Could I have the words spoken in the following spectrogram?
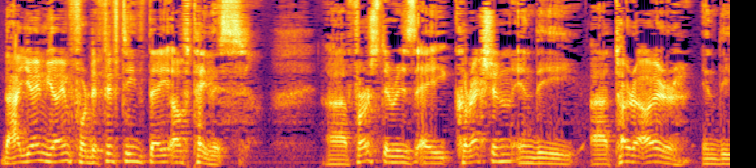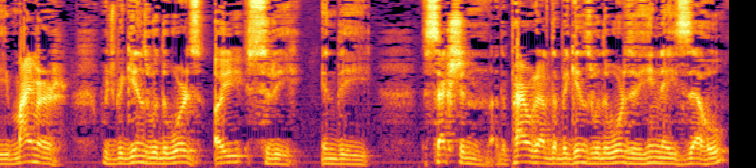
The Hayom Yom for the 15th day of Tevis. Uh, first, there is a correction in the uh, Torah Oir, in the Mimer, which begins with the words Oisri, in the section, the paragraph that begins with the words of Hine Zehu.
